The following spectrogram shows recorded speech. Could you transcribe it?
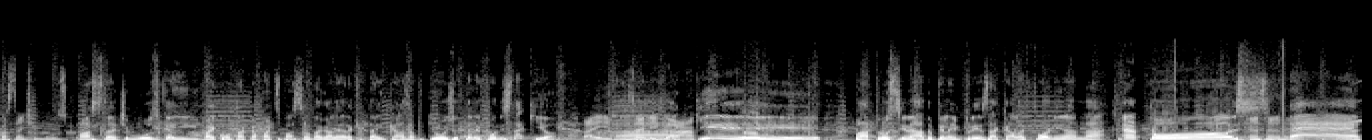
Bastante música. bastante música e vai contar com a participação da galera que tá em casa, porque hoje o telefone está aqui, ó. Tá aí, se quiser ligar. Aqui! Patrocinado pela empresa californiana Apple. é!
